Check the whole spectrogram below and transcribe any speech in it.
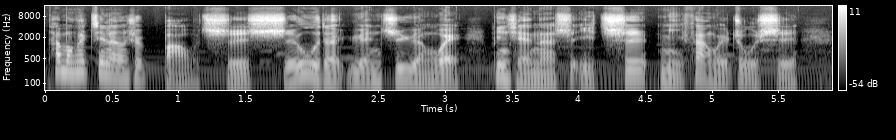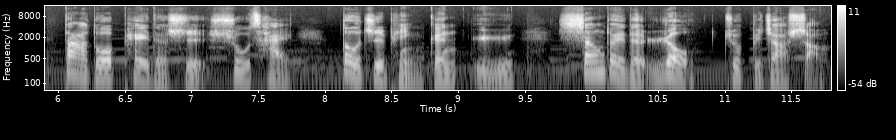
他们会尽量去保持食物的原汁原味，并且呢是以吃米饭为主食，大多配的是蔬菜、豆制品跟鱼，相对的肉就比较少。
